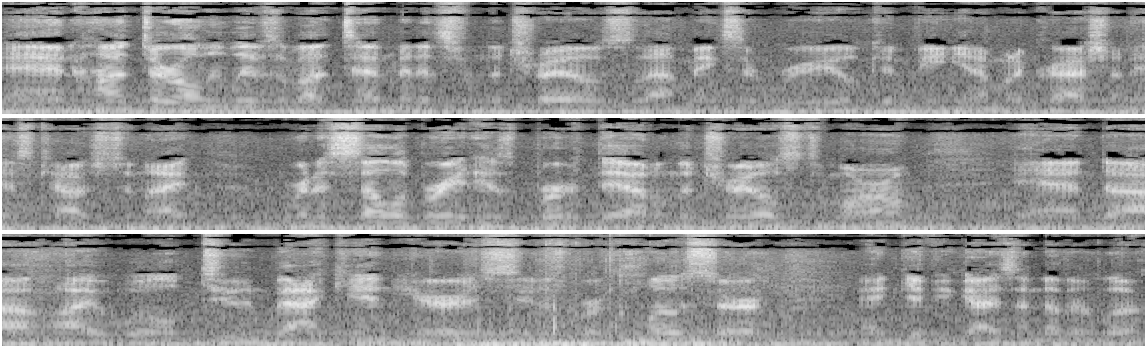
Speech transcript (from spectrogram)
and Hunter only lives about 10 minutes from the trails, so that makes it real convenient. I'm gonna crash on his couch tonight. We're gonna celebrate his birthday out on the trails tomorrow, and uh, I will tune back in here as soon as we're closer and give you guys another look.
